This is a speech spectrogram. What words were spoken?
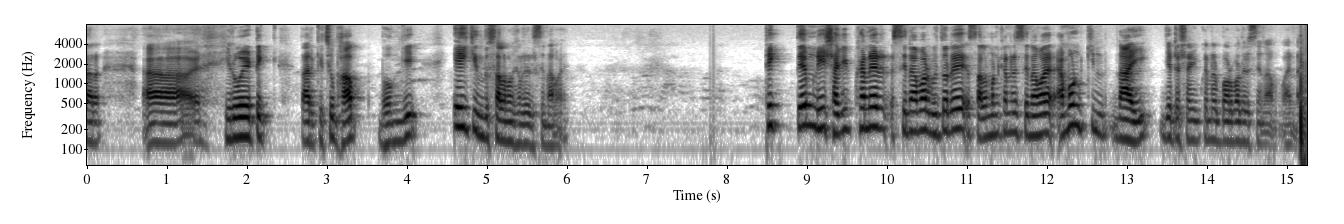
তার হিরোয়েটিক তার কিছু ভাব, ভঙ্গি, এই কিন্তু সালমান খানের সিনেমায়। ঠিক তেমনি শাকিব খানের সিনেমার ভিতরে সালমান খানের সিনেমায় এমন কি নাই যেটা শাকিব খানের বরবাদের সিনেমায় নাই?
